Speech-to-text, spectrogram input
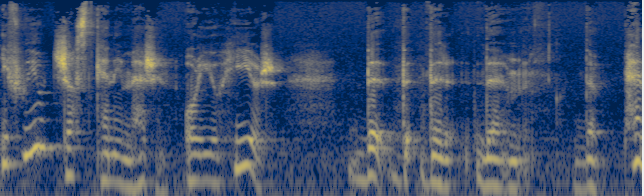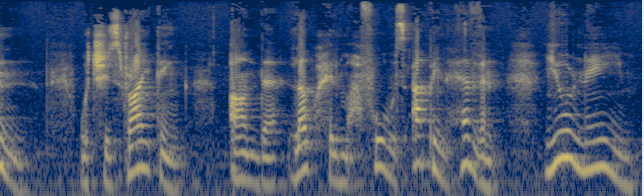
if you just can imagine or you hear the the the the, the pen which is writing on the Lawh al-Mahfuz up in heaven, your name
